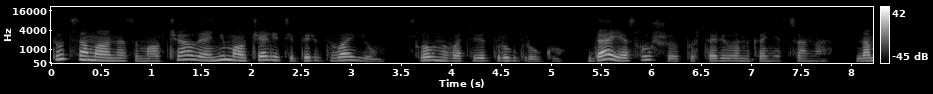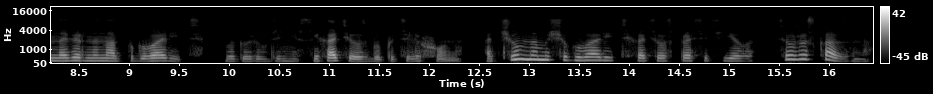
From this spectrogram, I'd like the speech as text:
Тут сама она замолчала и они молчали теперь вдвоем словно в ответ друг другу. Да я слушаю повторила наконец она. Нам наверное надо поговорить выговорил денис. Не хотелось бы по телефону. О чем нам еще говорить? Хотела спросить ева. Все уже сказано.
